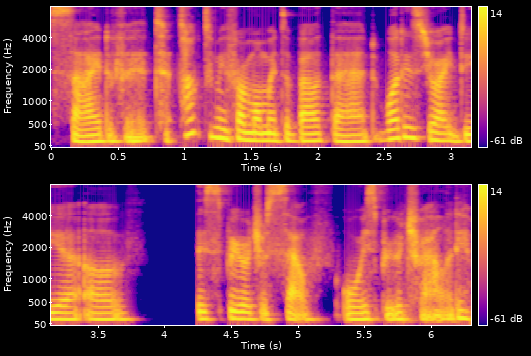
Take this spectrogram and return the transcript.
side of it. Talk to me for a moment about that. What is your idea of the spiritual self or spirituality?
